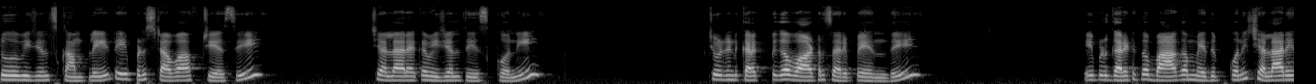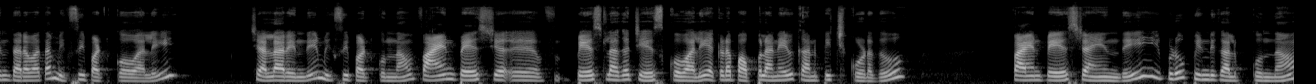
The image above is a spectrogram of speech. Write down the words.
Two whistles complete. ఇప్పుడు స్టవ్ ఆఫ్ చేసి చల్లారాక విజిల్ తీసుకొని చూడండి కరెక్ట్గా వాటర్ సరిపోయింది. ఇప్పుడు గరిటతో బాగా మెదుపుకొని చల్లారిన తర్వాత మిక్సీ పట్టుకోవాలి. చల్లారింది మిక్సీ పట్టుకుందాం. ఫైన్ పేస్ట్ పేస్ట్ లాగా చేసుకోవాలి. ఎక్కడ పప్పులు అనేవి కనిపించకూడదు. ఫైన్ పేస్ట్ అయింది. ఇప్పుడు పిండి కలుపుకుందాం.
